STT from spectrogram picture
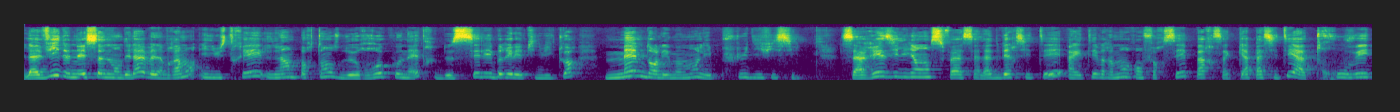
La vie de Nelson Mandela avait vraiment illustré l'importance de reconnaître, de célébrer les petites victoires, même dans les moments les plus difficiles. Sa résilience face à l'adversité a été vraiment renforcée par sa capacité à trouver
